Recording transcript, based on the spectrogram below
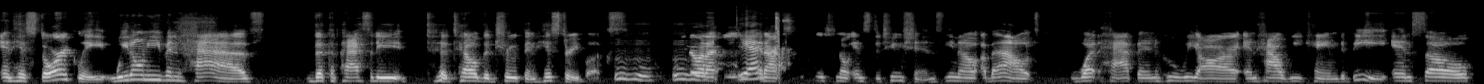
and historically, we don't even have the capacity to tell the truth in history books. Mm-hmm, mm-hmm. You know what I mean? Yeah. In our educational institutions, you know, about what happened, who we are, and how we came to be. And so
